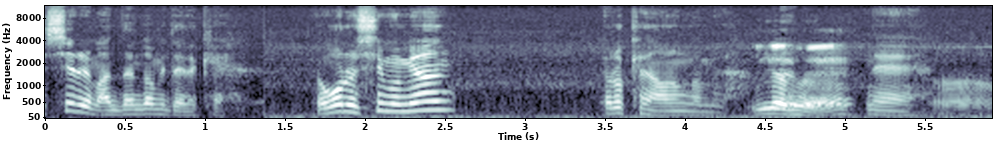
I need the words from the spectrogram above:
씨를 만든 겁니다 이렇게. 요거를 심으면 이렇게 나오는 겁니다. 1년 후에. 네. 어,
